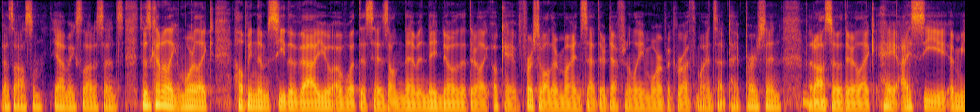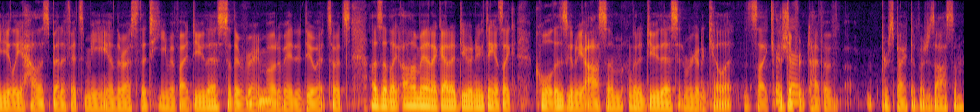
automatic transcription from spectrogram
That's awesome. Yeah, it makes a lot of sense. So it's kind of like more like helping them see the value of what this is on them. And they know that they're like, okay, first of all, their mindset, they're definitely more of a growth mindset type person. But mm-hmm. also they're like, hey, I see immediately how this benefits me and the rest of the team if I do this. So they're very mm-hmm. motivated to do it. So it's less of like, oh man, I got to do a new thing. It's like, cool, this is going to be awesome. I'm going to do this and we're going to kill it. It's like For a sure. different type of perspective, which is awesome.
